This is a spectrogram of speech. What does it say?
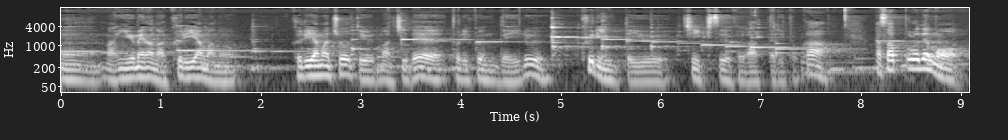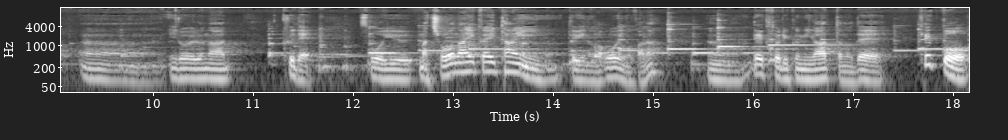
えーまあ、有名なのは栗山の栗山町という町で取り組んでいるクリンっていう地域通貨があったりとか、まあ、札幌でも、うん、いろいろな区でそういう、まあ、町内会単位というのが多いのかな、うん、で取り組みがあったので結構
